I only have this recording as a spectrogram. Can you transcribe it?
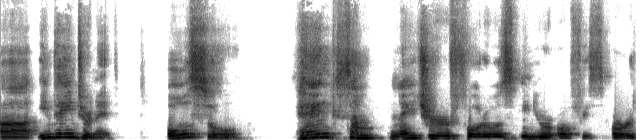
uh, in the internet. Also, hang some nature photos in your office or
